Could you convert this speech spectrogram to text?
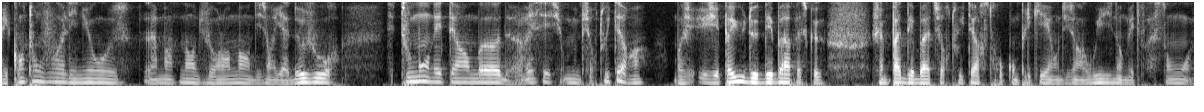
Mais quand on voit les news là maintenant du jour au lendemain en disant il y a deux jours, tout le monde était en mode récession, même sur Twitter. Hein. Moi, j'ai pas eu de débat parce que j'aime pas débattre sur Twitter, c'est trop compliqué en disant oui, non, mais de toute façon,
